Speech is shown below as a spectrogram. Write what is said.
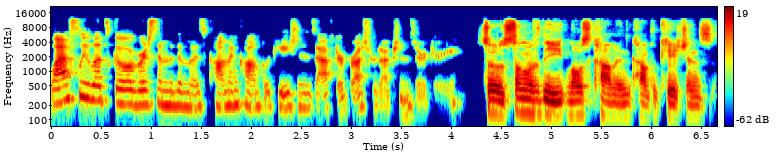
Lastly, let's go over some of the most common complications after breast reduction surgery. So, some of the most common complications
